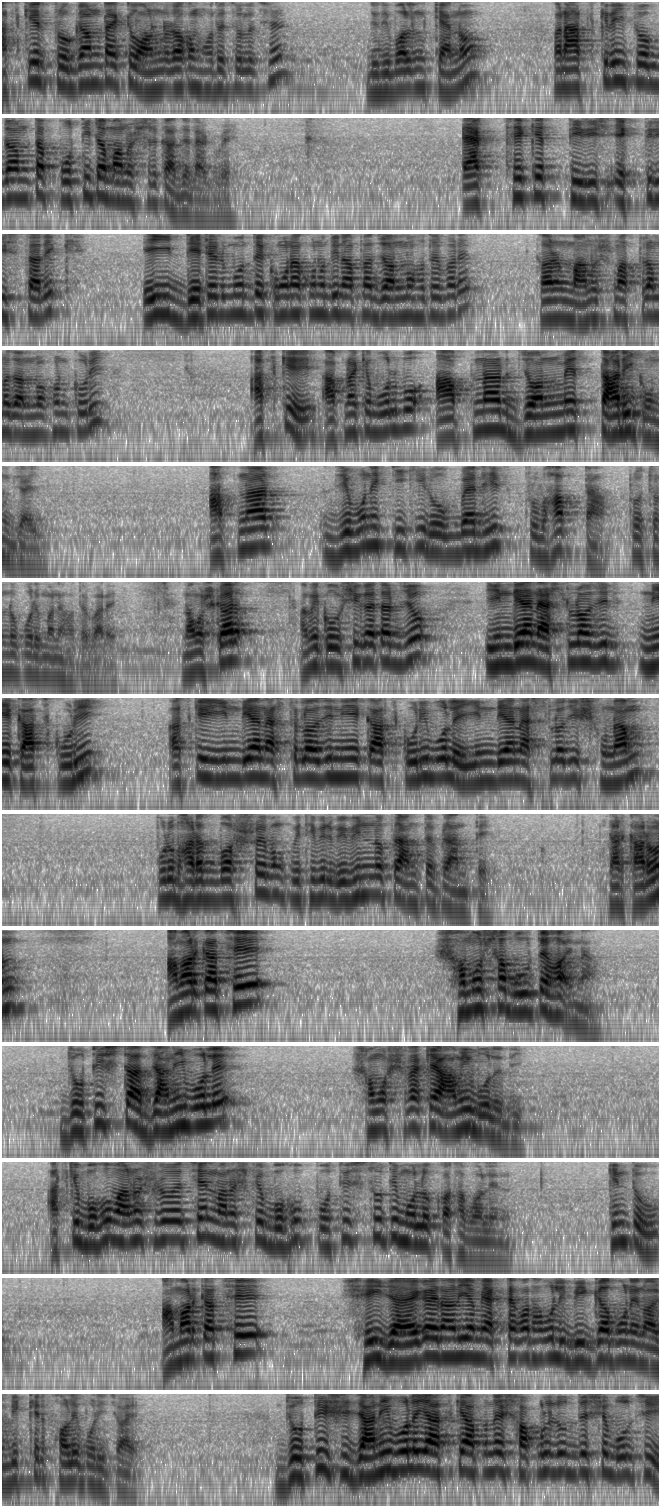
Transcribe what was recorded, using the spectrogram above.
আজকের প্রোগ্রামটা একটু অন্যরকম হতে চলেছে, যদি বলেন কেন? কারণ আজকের এই প্রোগ্রামটা প্রতিটা মানুষের কাজে লাগবে। এক থেকে তিরিশ, একত্রিশ তারিখ, এই ডেটের মধ্যে কোনো না কোনো দিন আপনার জন্ম হতে পারে, কারণ মানুষ মাত্র আমরা জন্মগ্রহণ করি। আজকে আপনাকে বলব, আপনার জন্মের তারিখ অনুযায়ী, আপনার জীবনে কি কি রোগ ব্যাধির প্রভাবটা প্রচণ্ড পরিমাণে হতে পারে। নমস্কার, আমি কৌশিক আচার্য ইন্ডিয়ান অ্যাস্ট্রোলজি নিয়ে কাজ করি। আজকে ইন্ডিয়ান অ্যাস্ট্রোলজি নিয়ে কাজ করি বলে ইন্ডিয়ান অ্যাস্ট্রোলজির সুনাম পুরো ভারতবর্ষ এবং পৃথিবীর বিভিন্ন প্রান্তে প্রান্তে। তার কারণ, আমার কাছে সমস্যা বলতে হয় না। জ্যোতিষটা জানি বলে সমস্যাটাকে আমি বলে দিই। আজকে বহু মানুষ রয়েছেন, মানুষকে বহু প্রতিশ্রুতিমূলক কথা বলেন। কিন্তু আমার কাছে সেই জায়গায় দাঁড়িয়ে আমি একটা কথা বলি, বিজ্ঞাপনে নয়, বৃক্ষের ফলে পরিচয়। জ্যোতিষ জানি বলেই আজকে আপনাদের সকলের উদ্দেশ্যে বলছি,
